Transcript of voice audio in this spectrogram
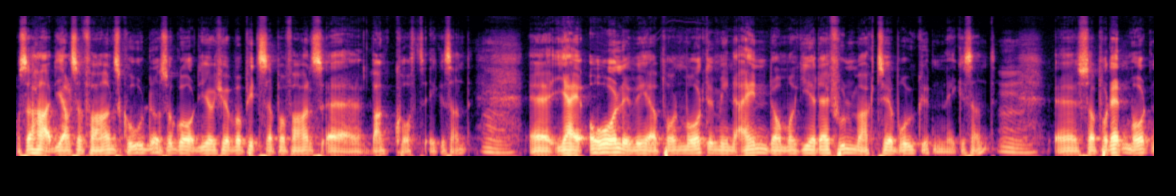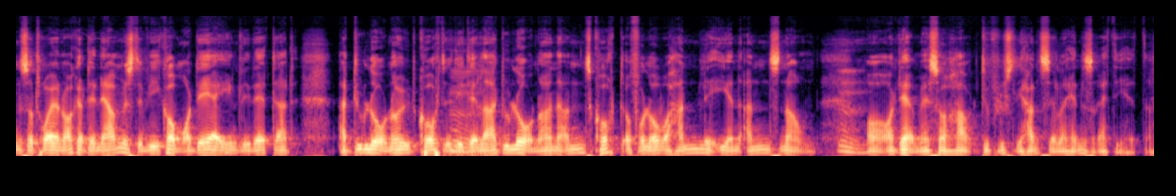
Og så har de altså farens kode, og så går de og kjøper pizza på farens eh, bankkort. ikke sant? Eh, jeg overleverer på en måte min eiendom og gir deg fullmakt til å bruke den. ikke sant? Eh, så på den måten så tror jeg nok at det nærmeste vi kommer, det er egentlig dette at, at du låner ut kortet ditt, eller at du låner en annens kort og får lov å handle i en annens navn. Og, og dermed så har du plutselig hans eller hennes rettigheter.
